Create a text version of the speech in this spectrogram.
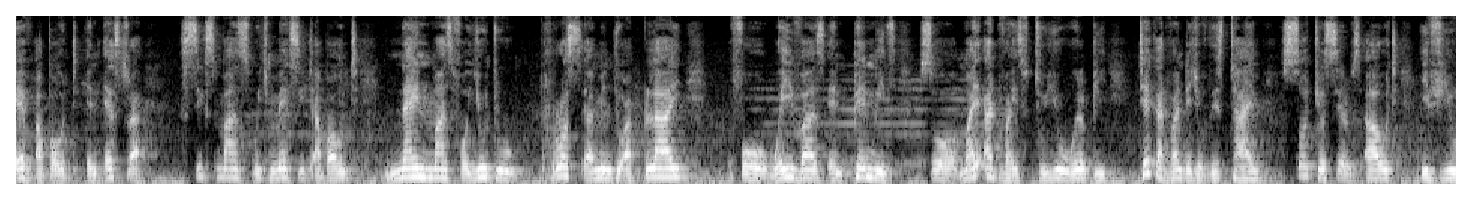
have about an extra six months which makes it about nine months for you to process i mean to apply for waivers and permits. So my advice to you will be take advantage of this time, sort yourselves out. If you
